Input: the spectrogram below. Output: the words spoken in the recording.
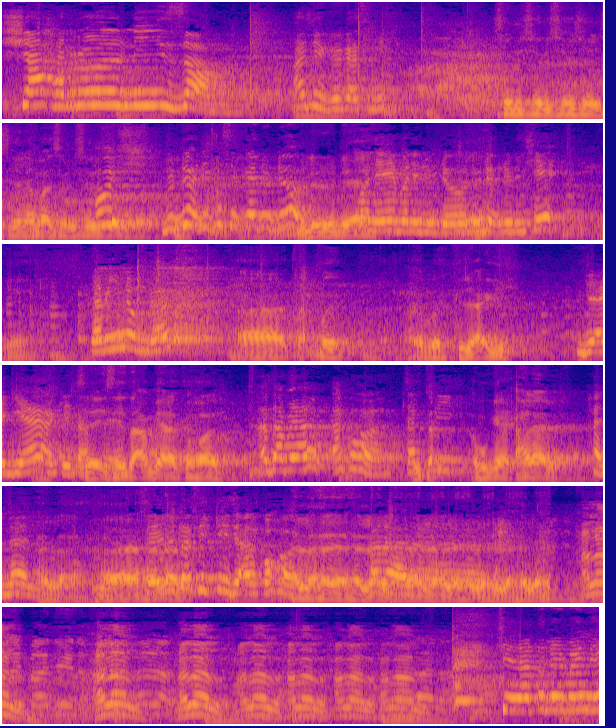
Syahrul Nizam. Ada ke kat sini? Sorry, sorry, sorry, sorry. Saya lambat, sorry, sorry. Uish, duduk dipersilakan duduk. Boleh duduk, eh? Boleh, boleh duduk. Duduk dulu, Cik. Ya. Dah minum ke? Ah, tak apa. Tak apa, kejap lagi. Sekejap lagi eh? Okey, tak Saya, apa. saya tak ambil alkohol. Ah, tak ambil alkohol? Saya tak, Tapi... bukan, halal. Halal. Halal. Halal. Saya letak sikit je alkohol. Halal, halal, halal, halal, halal, halal, halal, halal. Halal. Halal. Halal. Halal. Halal. Halal. Halal. Cik datang dari mana?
